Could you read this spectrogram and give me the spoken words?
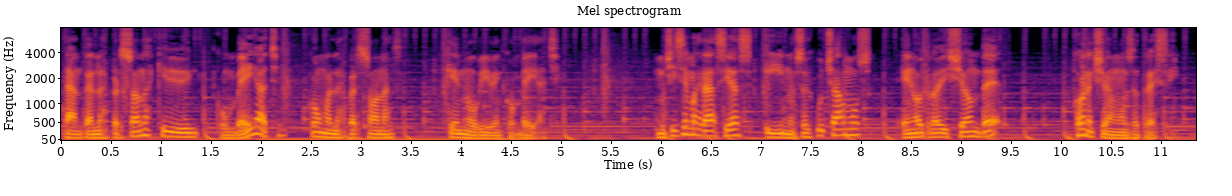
tanto en las personas que viven con VIH como en las personas que no viven con VIH. Muchísimas gracias y nos escuchamos en otra edición de Conexión 1113.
